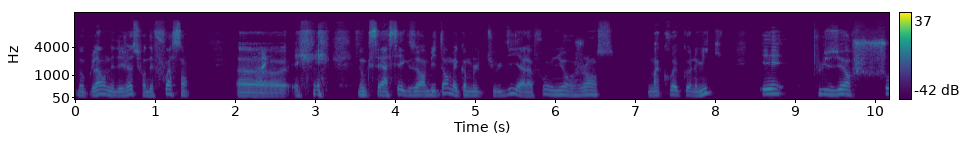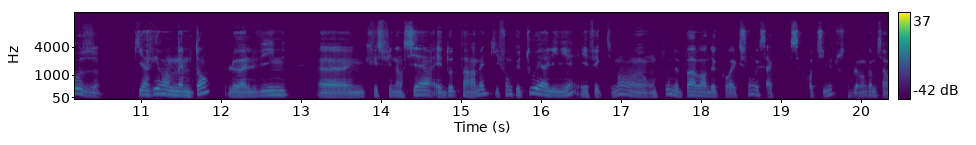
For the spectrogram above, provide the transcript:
Donc là, on est déjà sur des fois 100. Euh, et, donc c'est assez exorbitant, mais comme tu le dis, il y a à la fois une urgence macroéconomique et plusieurs choses qui arrivent en même temps, le halving, euh, une crise financière et d'autres paramètres qui font que tout est aligné. Et effectivement, euh, on peut ne pas avoir de correction et ça, ça continue tout simplement comme ça.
